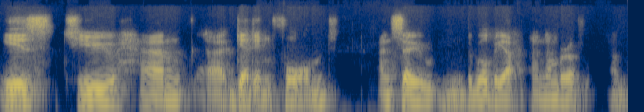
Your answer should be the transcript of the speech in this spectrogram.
is to um, uh, get informed. And so there will be a, a number of um,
